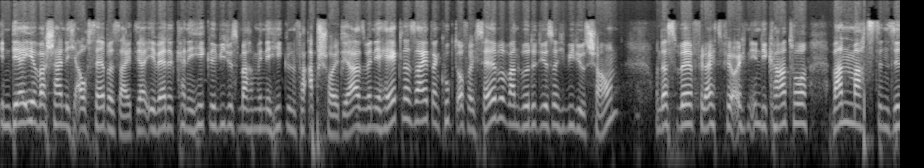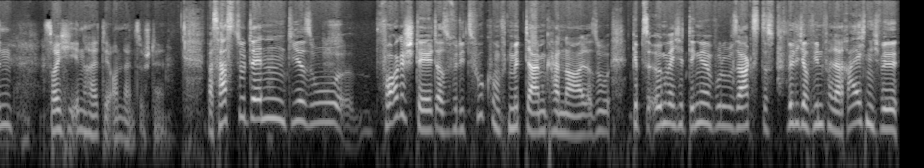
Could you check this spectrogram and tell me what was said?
in der ihr wahrscheinlich auch selber seid. Ja, ihr werdet keine Häkel-Videos machen, wenn ihr Häkeln verabscheut. Ja, also wenn ihr Häkler seid, dann guckt auf euch selber, wann würdet ihr solche Videos schauen? Und das wäre vielleicht für euch ein Indikator, wann macht es denn Sinn, solche Inhalte online zu stellen. Was hast du denn dir so vorgestellt, also für die Zukunft mit deinem Kanal? Also gibt es irgendwelche Dinge, wo du sagst, das will ich auf jeden Fall erreichen? Ich will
